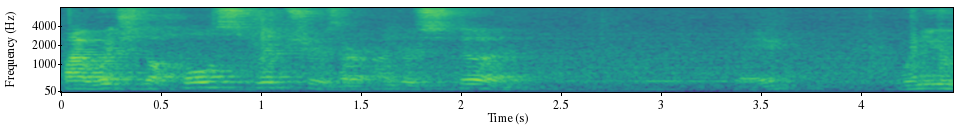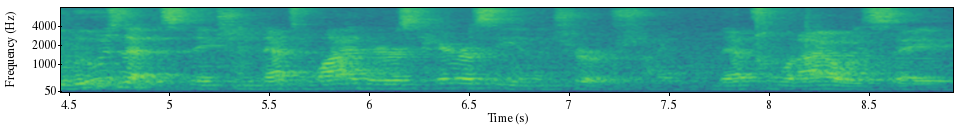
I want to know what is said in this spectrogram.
by which the whole scriptures are understood. Okay? When you lose that distinction, that's why there's heresy in the church. I, that's what I always say,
